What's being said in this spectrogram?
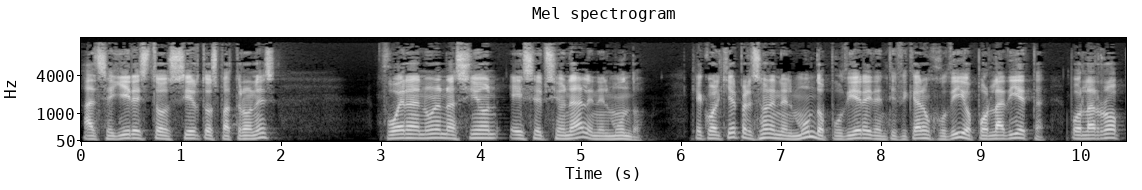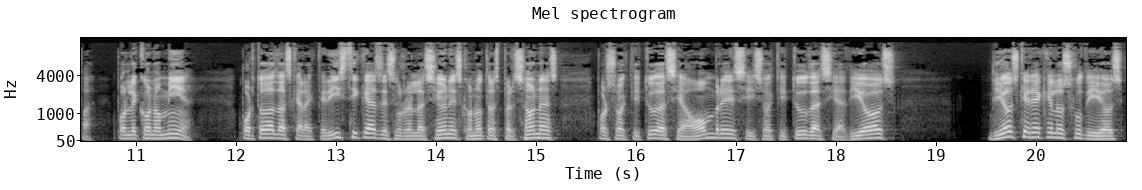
al seguir estos ciertos patrones, fueran una nación excepcional en el mundo, que cualquier persona en el mundo pudiera identificar a un judío por la dieta, por la ropa, por la economía, por todas las características de sus relaciones con otras personas, por su actitud hacia hombres y su actitud hacia Dios. Dios quería que los judíos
